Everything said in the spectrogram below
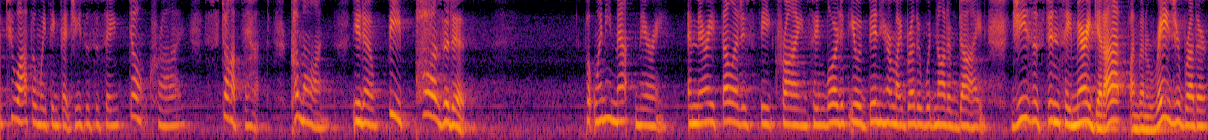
know, too often we think that Jesus is saying, Don't cry, stop that, come on, you know, be positive. But when he met Mary, and Mary fell at his feet crying, saying, Lord, if you had been here, my brother would not have died. Jesus didn't say, Mary, get up, I'm going to raise your brother.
